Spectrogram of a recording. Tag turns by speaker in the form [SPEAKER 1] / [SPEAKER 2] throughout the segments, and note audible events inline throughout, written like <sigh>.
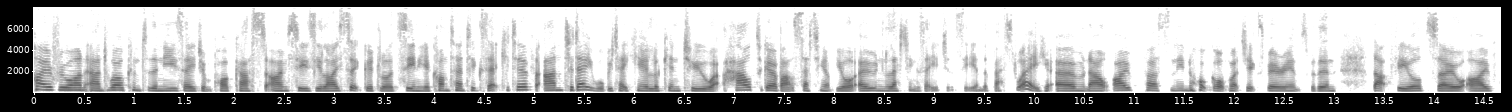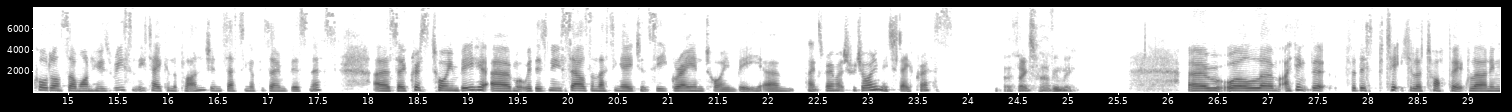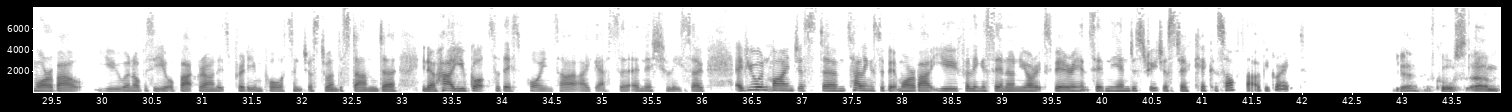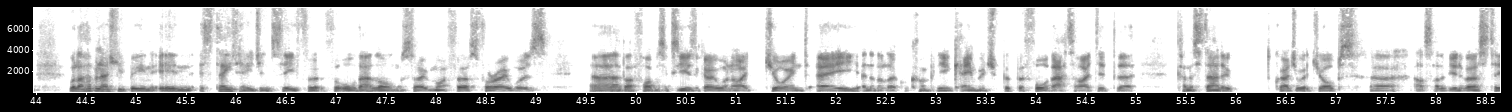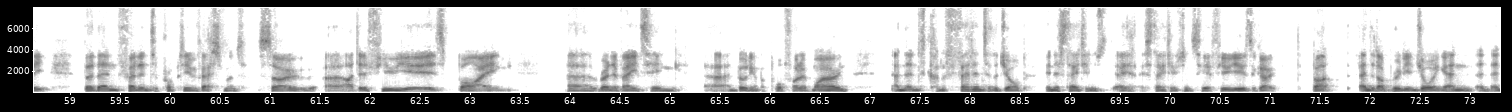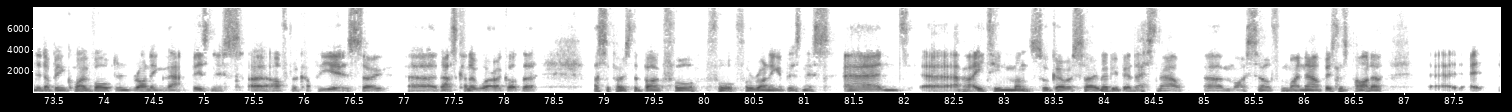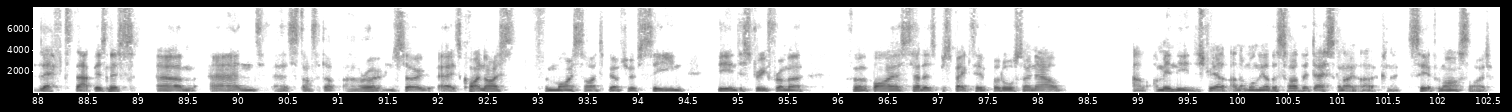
[SPEAKER 1] Hi, everyone, and welcome to the News Agent podcast. I'm Susie Goodlord Senior Content Executive, and today we'll be taking a look into how to go about setting up your own lettings agency in the best way. Um, now, I've personally <laughs> not got much experience within that field, so I've called on someone who's recently taken the plunge in setting up his own business. Uh, so, Chris Toynbee, um, with his new sales and letting agency, Gray and Toynbee. Um, thanks very much for joining me today, Chris.
[SPEAKER 2] Uh, thanks for having me.
[SPEAKER 1] Um, well, um, I think that for this particular topic, learning more about you and obviously your background is pretty important just to understand, uh, you know, how you've got to this point, I, I guess, uh, initially. So if you wouldn't mind just um, telling us a bit more about you, filling us in on your experience in the industry, just to kick us off, that would be great.
[SPEAKER 2] Yeah, of course. Um, well, I haven't actually been in estate agency for, for all that long. So my first foray was uh, about five or six years ago when I joined a another local company in Cambridge. But before that, I did the kind of standard graduate jobs uh, outside of university, but then fed into property investment. So uh, I did a few years buying, uh, renovating, uh, and building up a portfolio of my own, and then kind of fed into the job in a state, estate agency a few years ago. But ended up really enjoying it and, and, ended up being quite involved in running that business uh, after a couple of years. So uh, that's kind of where I got the, I suppose, the bug for for for running a business. And uh, about eighteen months ago or so, maybe a bit less now, um, myself and my now business partner uh, left that business um, and started up our own. So uh, it's quite nice from my side to be able to have seen the industry from a from a buyer seller's perspective, but also now I'm in the industry and I'm on the other side of the desk and I, I kind of see it from our side.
